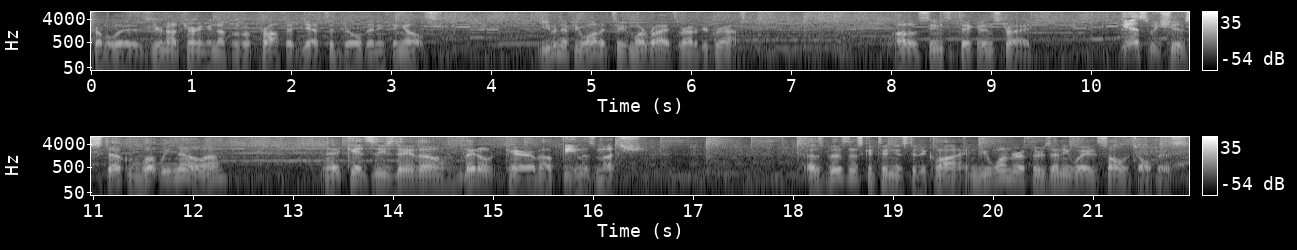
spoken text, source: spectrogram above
Trouble is, you're not turning enough of a profit yet to build anything else. Even if you wanted to, more rides are out of your grasp. Otto seems to take it in stride. Guess we should have stuck with what we know, huh? Eh, kids these days, though, they don't care about theme as much. As business continues to decline, you wonder if there's any way to salvage all this.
